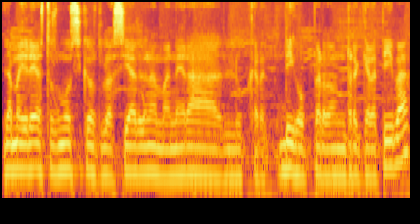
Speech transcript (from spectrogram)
la mayoría de estos músicos lo hacía de una manera, digo, perdón, recreativa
